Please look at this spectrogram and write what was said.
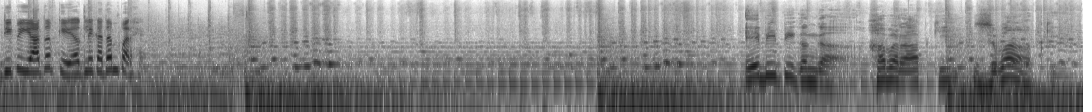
डीपी यादव के अगले कदम पर है। एबीपी गंगा खबर आपकी जुबा आपकी।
